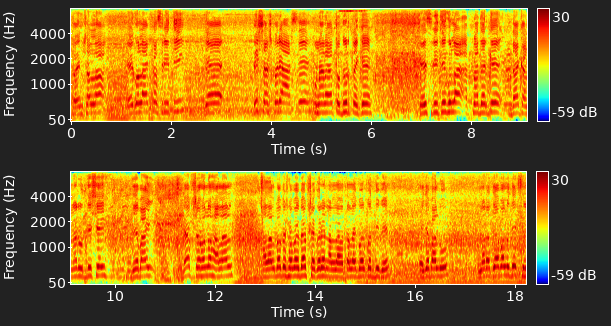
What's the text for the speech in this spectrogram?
তো ইনশাল্লাহ এগুলো একটা স্মৃতি যে বিশ্বাস করে আসছে ওনারা এত দূর থেকে এই স্মৃতিগুলো আপনাদেরকে দেখানোর উদ্দেশ্যেই যে ভাই, ব্যবসা হলো হালাল। হালালভাবে সবাই ব্যবসা করেন, আল্লাহ তালাই বরকত দিবে। এই যে বালু ওনারা যে বালু দেখছিল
